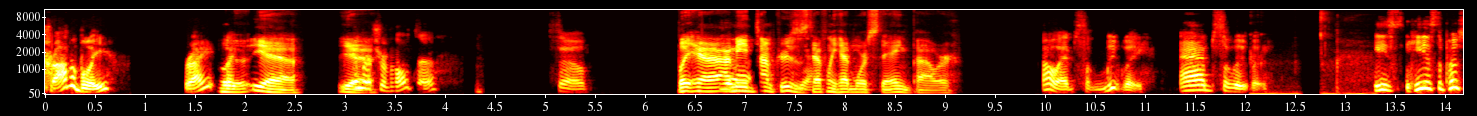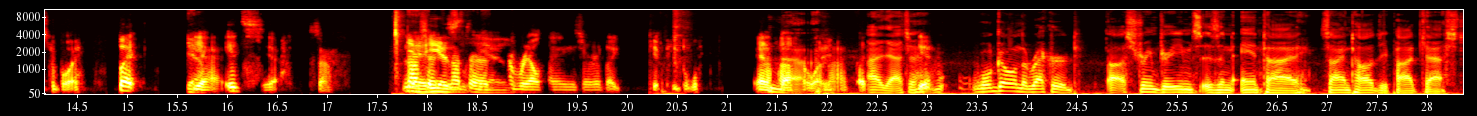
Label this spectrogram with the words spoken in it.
Probably. Right? Like yeah, yeah. Travolta. So But yeah, I mean, Tom Cruise has yeah. definitely had more staying power. Oh, absolutely, absolutely. He's he is the poster boy, but Yeah. yeah, it's yeah. So not Yeah, to he is- not to yeah. derail things or like get people in a huff No. or whatnot. But I gotcha. Yeah. We'll go on the record. Uh, Stream Dreams is an anti-Scientology podcast.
